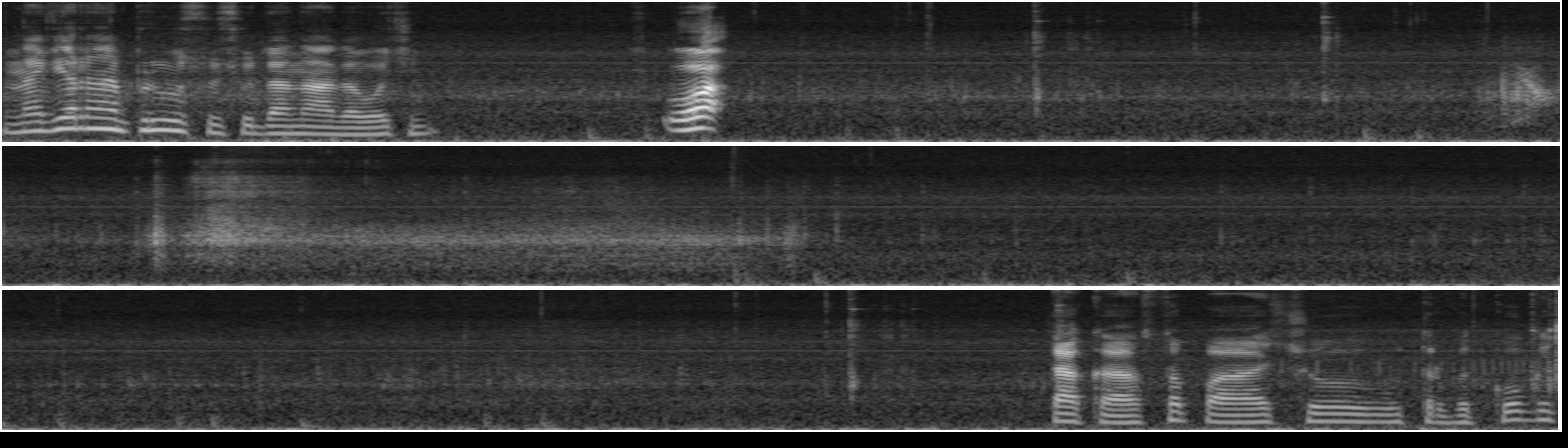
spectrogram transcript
Наверное, плюсу сюда надо очень. О! Так, а стоп, а что Ультрабет коготь?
